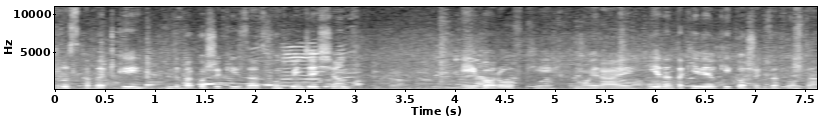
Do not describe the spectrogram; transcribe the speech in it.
Truskaweczki, dwa koszyki za funt 50 i borówki, mój raj. Jeden taki wielki koszyk za funta.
